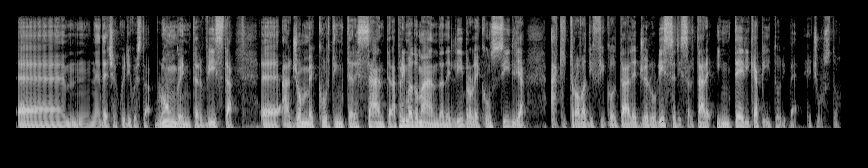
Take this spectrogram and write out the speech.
eh, ed c'è quindi questa lunga intervista eh, a John McCourt interessante, la prima domanda nel libro le consiglia a chi trova difficoltà a leggere Ulisse di saltare interi capitoli. Beh, è giusto,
